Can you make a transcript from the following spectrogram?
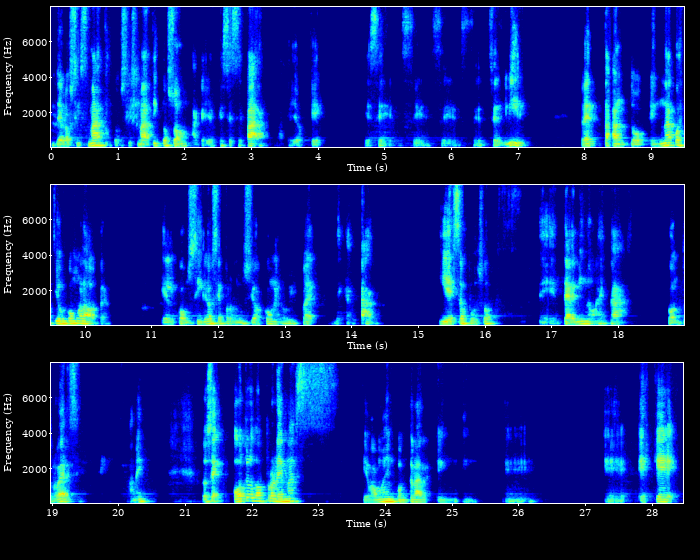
de los cismáticos. Cismáticos son aquellos que se separan, aquellos que, se, se, se, se, dividen. Entonces, tanto en una cuestión como la otra, el concilio se pronunció con el obispo de, de Cartago. Y eso puso eh, término a esta controversia. Amén. Entonces, otros dos problemas que vamos a encontrar en, eh, eh, es que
